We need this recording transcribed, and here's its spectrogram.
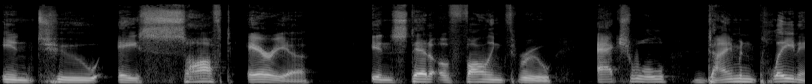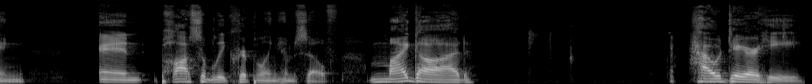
into a soft area instead of falling through actual diamond plating and possibly crippling himself. My God, how dare he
